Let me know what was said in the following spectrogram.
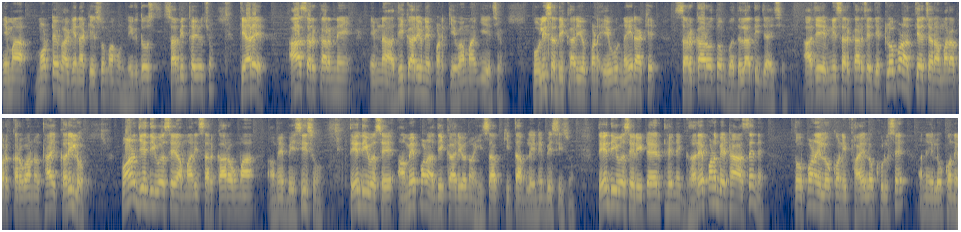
એમાં મોટે ભાગેના કેસોમાં હું નિર્દોષ સાબિત થયો છું. ત્યારે આ સરકારને, એમના અધિકારીઓને પણ કહેવા માગીએ છીએ. પોલીસ અધિકારીઓ પણ એવું નહીં રાખે. સરકારો તો બદલાતી જાય છે. આજે એમની સરકાર છે, જેટલો પણ અત્યાચાર અમારા પર કરવાનો થાય, કરી લો. પણ જે દિવસે અમારી સરકારોમાં અમે બેસીશું, તે દિવસે અમે પણ અધિકારીઓનો હિસાબ કિતાબ લઈને બેસીશું. તે દિવસે રિટાયર થઈને ઘરે પણ બેઠા હશે ને તો પણ એ લોકોની ફાઇલો ખુલશે અને એ લોકોને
